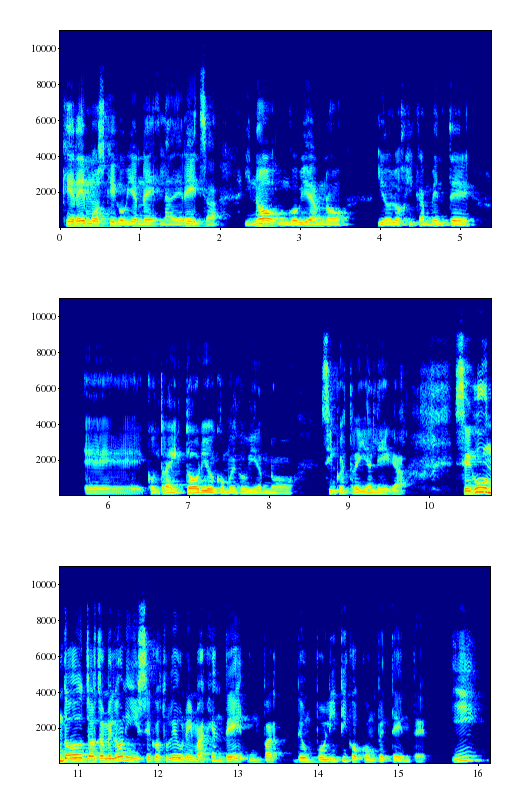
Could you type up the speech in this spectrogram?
queremos que gobierne la derecha y no un gobierno ideológicamente eh, contradictorio como el gobierno 5 Estrellas Lega. Segundo, Giorgia Meloni se construye una imagen de un, de un político competente y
